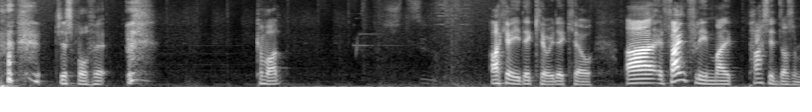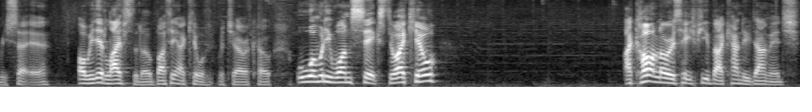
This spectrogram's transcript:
just forfeit. Come on. Okay, he did kill. He did kill. Uh, thankfully, my passive doesn't reset here. Oh, we did lifesteal though, but I think I killed with, Jericho. Oh, I'm only 1-6. Do I kill? I can't lower his HP, but I can do damage.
